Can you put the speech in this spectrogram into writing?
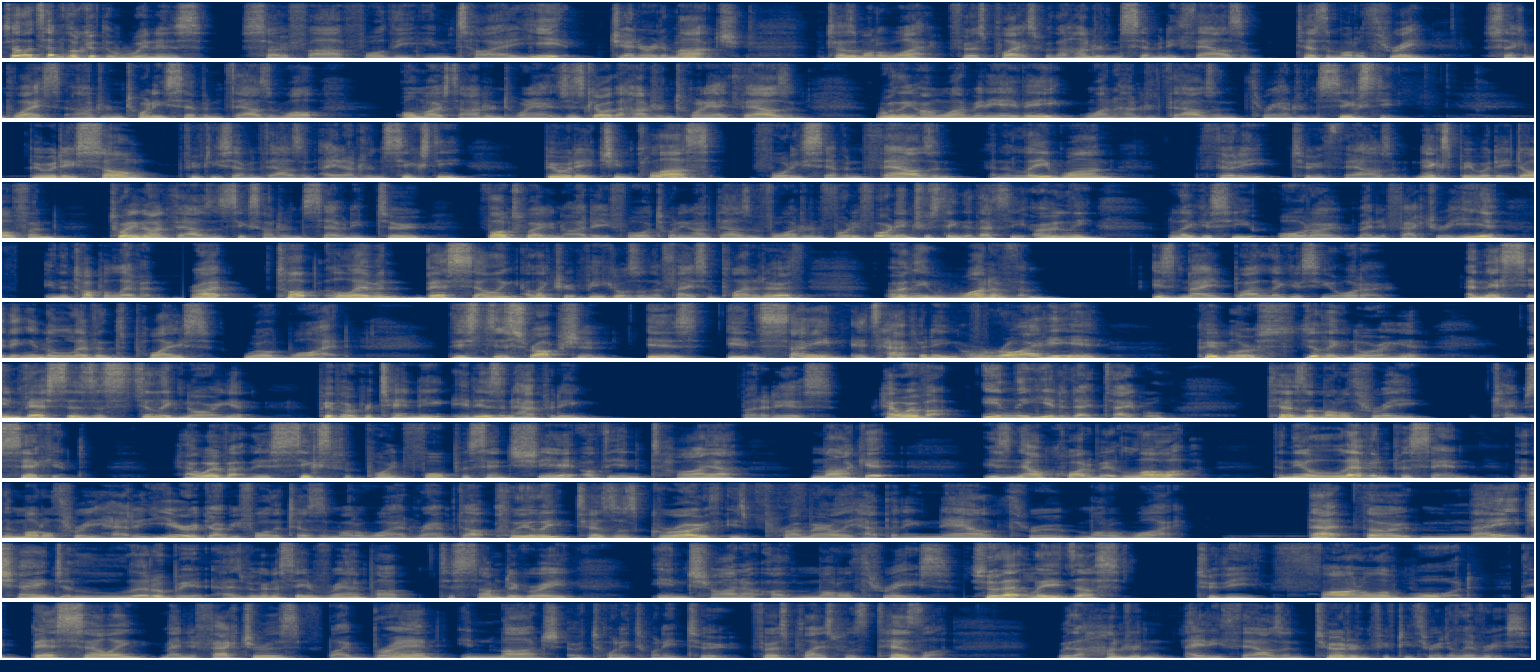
So let's have a look at the winners so far for the entire year, January to March. Tesla Model Y, first place with 170,000. Tesla Model 3, second place, 127,000. Well, almost 128. Let's just go with 128,000. Wuling Hongguang Mini EV, 100,360. BYD Song, 57,860. BYD Qin Plus, 47,000. And the Li one, 32,000. Next, BYD Dolphin, 29,672. Volkswagen ID4, 29,444. And interesting that that's the only legacy auto manufacturer here in the top 11, right? Top 11 best selling electric vehicles on the face of planet Earth. Only one of them is made by Legacy Auto. And they're sitting in 11th place worldwide. This disruption is insane. It's happening right here. People are still ignoring it. Investors are still ignoring it. People are pretending it isn't happening, but it is. However, in the year to date table, Tesla Model 3 came second. However, their 6.4% share of the entire market is now quite a bit lower than the 11% that the Model 3 had a year ago before the Tesla Model Y had ramped up. Clearly, Tesla's growth is primarily happening now through Model Y. That, though, may change a little bit as we're going to see ramp up to some degree in China of Model 3s. So that leads us to the final award the best selling manufacturers by brand in March of 2022. First place was Tesla with 180,253 deliveries.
